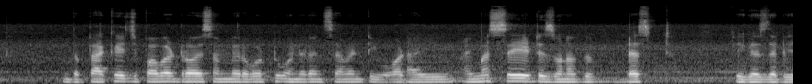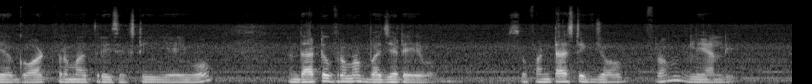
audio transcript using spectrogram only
The package power draw is somewhere about 270 watt. I, I must say it is one of the best figures that we have got from a 360 AIO and that too from a budget AIO. So fantastic job from Lian Li.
